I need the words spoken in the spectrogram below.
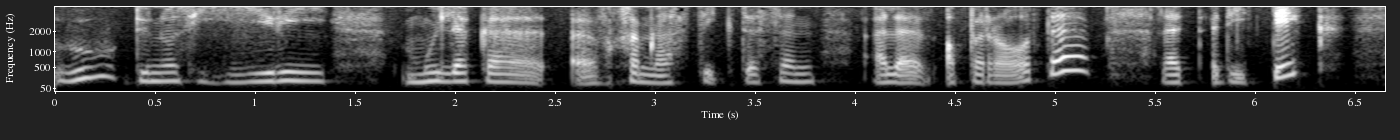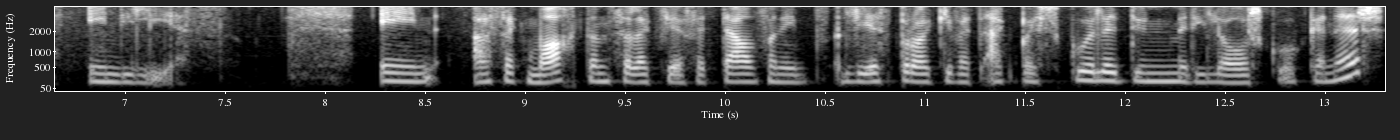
hoe doen ons hierdie moeilike uh, gimnastiek tussen hulle apparate, hulle die tek en die lees. En as ek mag dan sal ek vir jou vertel van die leespraatjie wat ek by skole doen met die laerskoolkinders.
